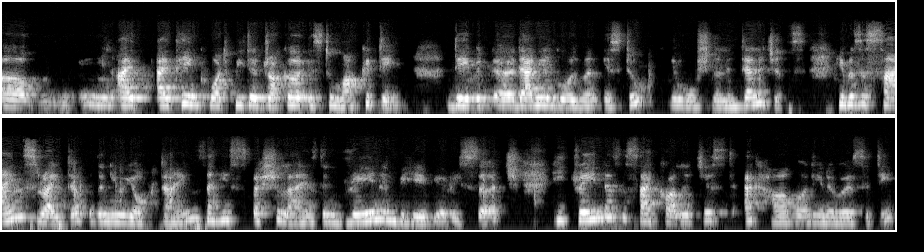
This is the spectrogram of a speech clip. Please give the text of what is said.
uh, I, I think what Peter Drucker is to marketing David uh, Daniel Goleman is to emotional intelligence. He was a science writer for the New York Times and he specialized in brain and behavior research. He trained as a psychologist at Harvard University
